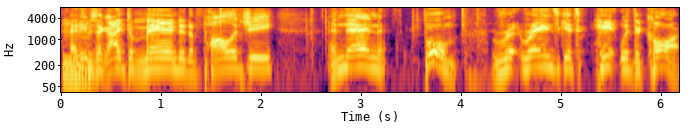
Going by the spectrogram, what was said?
and Mm-hmm. he was like, "I demand an apology," and then. Boom! R- Reigns gets hit with the car.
